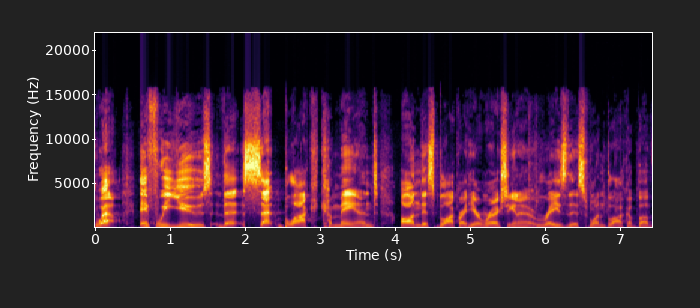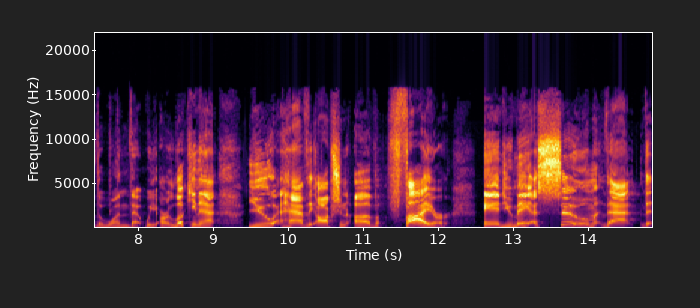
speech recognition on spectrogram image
Well, if we use the set block command on this block right here, and we're actually gonna raise this one block above the one that we are looking at, you have the option of fire. And you may assume that the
